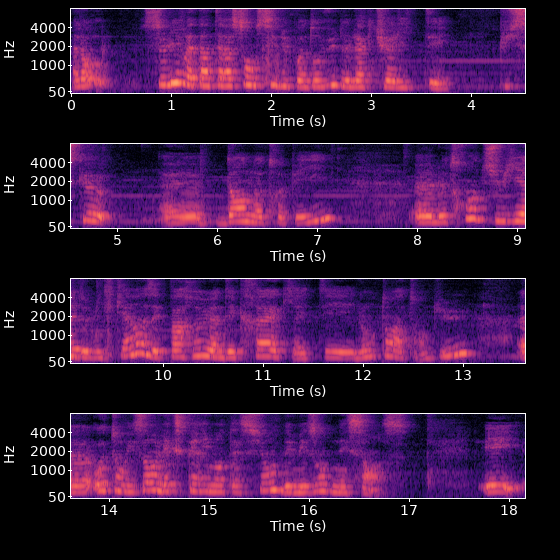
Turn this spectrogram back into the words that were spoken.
Alors, ce livre est intéressant aussi du point de vue de l'actualité, puisque euh, dans notre pays, euh, le 30 juillet 2015 est paru un décret qui a été longtemps attendu, euh, autorisant l'expérimentation des maisons de naissance. Et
